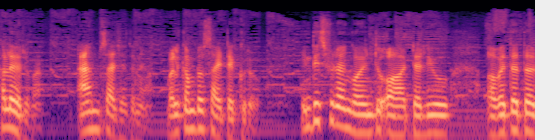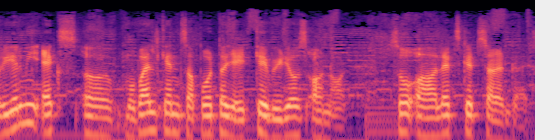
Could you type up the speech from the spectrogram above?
Hello everyone, I am Sai Chaitanya. Welcome to Sai Tech Guru. In this video, I am going to uh, tell you uh, whether the Realme X uh, mobile can support the 8K videos or not. So uh, let's get started, guys.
